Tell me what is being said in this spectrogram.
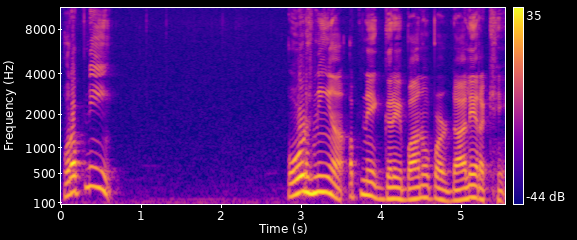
اور اپنی اوڑھنیاں اپنے گرے بانوں پر ڈالے رکھیں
